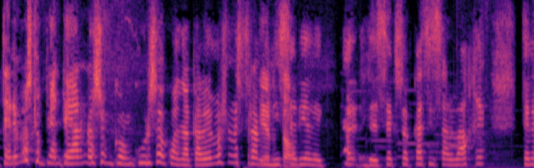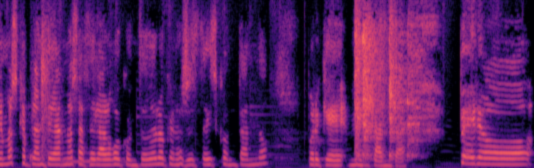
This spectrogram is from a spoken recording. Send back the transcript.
tenemos que plantearnos un concurso cuando acabemos nuestra Cierto. miniserie de, de sexo casi salvaje. Tenemos que plantearnos hacer algo con todo lo que nos estáis contando porque me encanta. Pero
